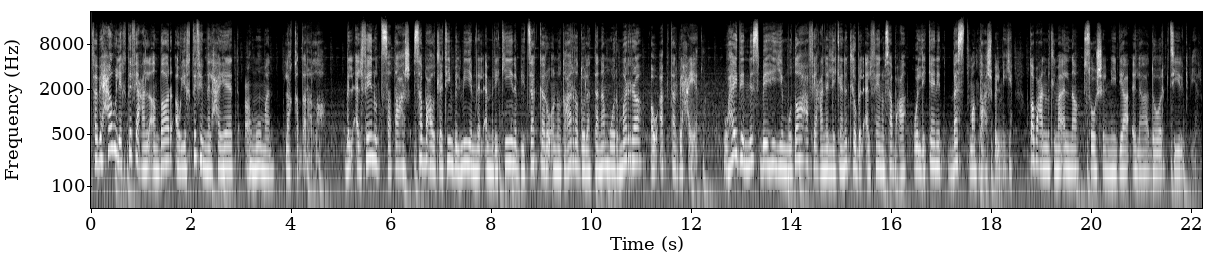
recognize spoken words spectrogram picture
فبيحاول يختفي عن الأنظار أو يختفي من الحياة عموما لا قدر الله. بال 2019 37% من الأمريكيين بيتذكروا أنه تعرضوا للتنمر مرة أو أكثر بحياتهم. وهيدي النسبة هي مضاعفة عن اللي كانت بال 2007 واللي كانت بس 18% وطبعا مثل ما قلنا ال social media لها دور كتير كبير.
